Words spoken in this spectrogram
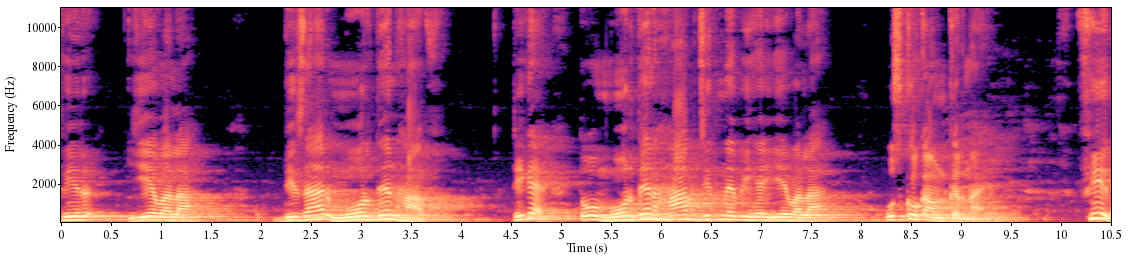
फिर ये वाला these are more than half ठीक है? तो मोर देन हाफ़ जितने भी है, ये वाला, उसको काउंट करना है। फिर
